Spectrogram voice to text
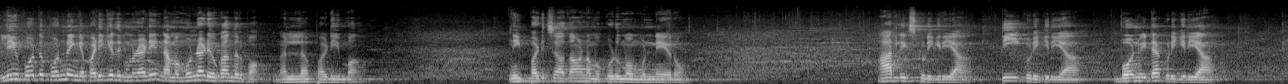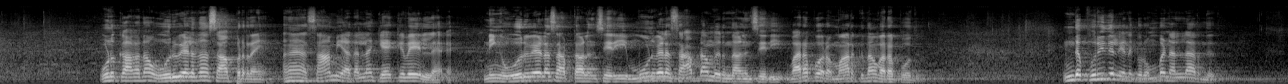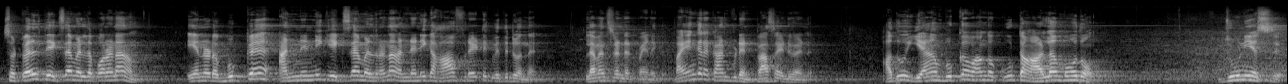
லீவ் போட்டு பொண்ணு இங்கே படிக்கிறதுக்கு முன்னாடி நம்ம முன்னாடி உட்காந்துருப்போம் நல்லா படிமா நீ படித்தாதான் நம்ம குடும்பம் முன்னேறும். ஹார்லிக்ஸ் குடிக்கிறியா? டீ குடிக்கிறியா? போன்விட்டா குடிக்கிறியா? உனக்காக தான் ஒரு வேளை தான் சாப்பிட்றேன். ஆ சாமி அதெல்லாம் கேட்கவே இல்லை. நீங்கள் ஒரு வேளை சாப்பிட்டாலும் சரி மூணு வேளை சாப்பிடாம இருந்தாலும் சரி வரப்போகிற மார்க் தான் வரப்போகுது. இந்த புரிதல் எனக்கு ரொம்ப நல்லா இருந்தது. ஸோ டுவெல்த் எக்ஸாம் எழுத போகிறேன்னா என்னோட புக்கை அன்னன்னைக்கு எக்ஸாம் எழுதுறேன்னா அன்னன்னைக்கு ஹாஃப் ரேட்டுக்கு வித்துட்டு வந்தேன். லெவன்த் ஸ்டாண்டர்ட் பையனுக்கு. பயங்கர கான்ஃபிடென்ட் பாஸ் ஆகிடுவேன்னு அதுவும் என் புக்கை வாங்க கூட்டம் அலமோதும். ஜூனியர்ஸு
